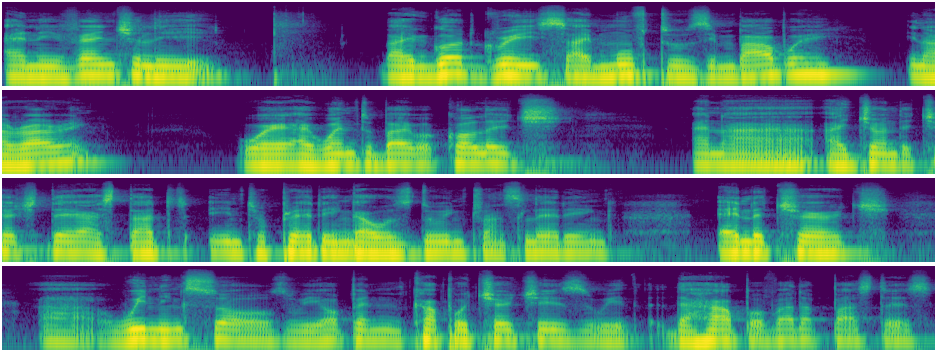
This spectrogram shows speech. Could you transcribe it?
And eventually, by God's grace, I moved to Zimbabwe in Harare, where I went to Bible college and uh, I joined the church there. I started interpreting. I was doing translating in the church, uh, winning souls. We opened a couple churches with the help of other pastors,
